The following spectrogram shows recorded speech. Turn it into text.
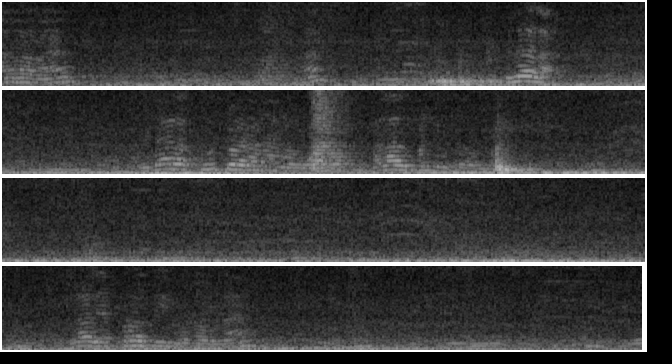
ஆடுறவன் இல்லை இல்லை. இல்லை கூட்டு வர நான் கலால் பண்ணி விட்டுறேன் இல்லை எப்போ தூக்கி போட்டவன ஓ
